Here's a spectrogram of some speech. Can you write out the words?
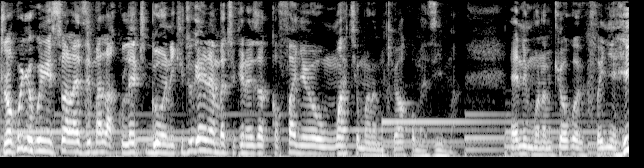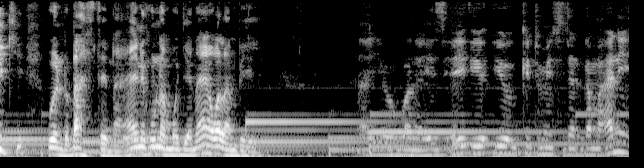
tunakuja kwenye swala zima la kulet go. Ni kitu gani ambacho kinaweza kukafanya wewe umwache mwanamke wako mazima? Yaani mwanamke wako akifanyia hiki wewe ndo basi tena. Yaani huna moja naye wala mbili. Ah, hiyo bwana hizi- eh, hiyo- kitu sidhani kama yani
